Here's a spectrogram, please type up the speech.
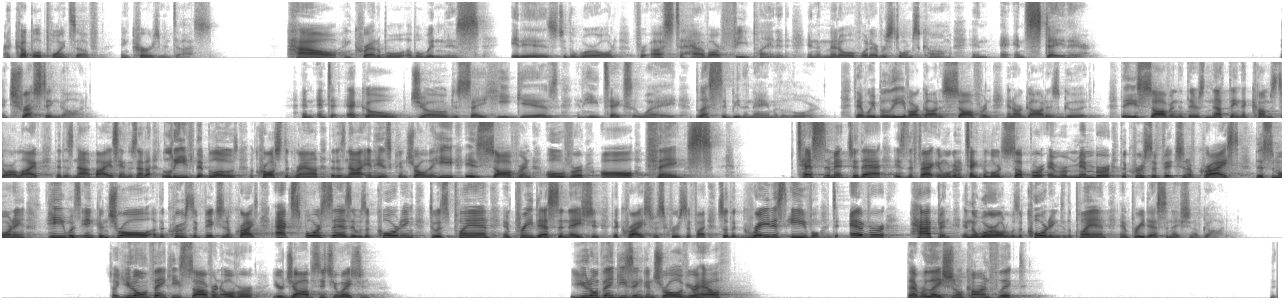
a couple of points of encouragement to us. How incredible of a witness it is to the world for us to have our feet planted in the middle of whatever storms come and, and stay there and trust in God and, and to echo Job to say, He gives and He takes away. Blessed be the name of the Lord. That we believe our God is sovereign and our God is good. That He's sovereign, that there's nothing that comes to our life that is not by His hand. There's not a leaf that blows across the ground that is not in His control. That He is sovereign over all things. Testament to that is the fact, and we're going to take the Lord's Supper and remember the crucifixion of Christ this morning. He was in control of the crucifixion of Christ. Acts 4 says it was according to his plan and predestination that Christ was crucified. So the greatest evil to ever happen in the world was according to the plan and predestination of God. So you don't think he's sovereign over your job situation? You don't think He's in control of your health? That relational conflict?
